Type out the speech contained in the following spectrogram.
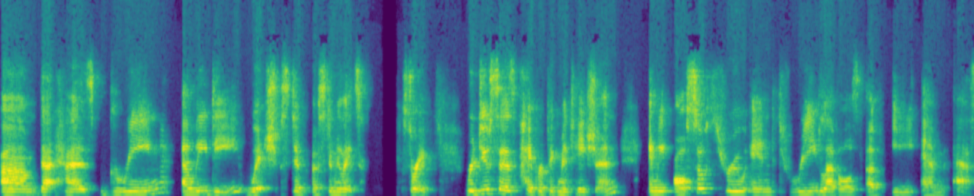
um, that has green LED, which uh, stimulates, sorry, reduces hyperpigmentation. And we also threw in three levels of EMS,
